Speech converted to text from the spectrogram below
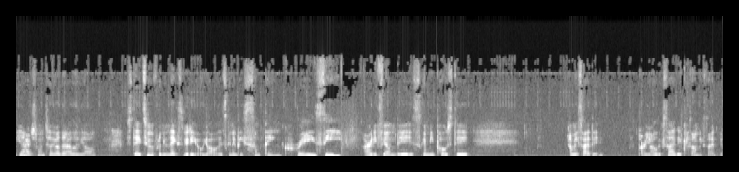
yeah, I just want to tell y'all that I love y'all. Stay tuned for the next video, y'all. It's gonna be something crazy. I already filmed it. It's gonna be posted. I'm excited. Are y'all excited? Cause I'm excited.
